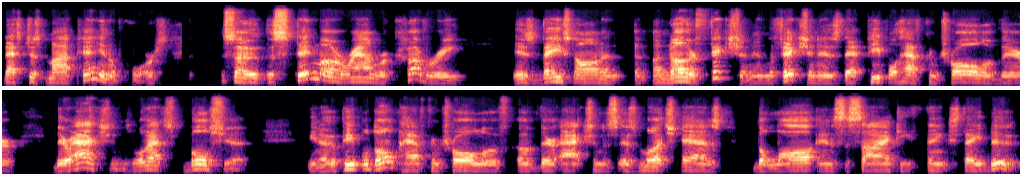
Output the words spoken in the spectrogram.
That's just my opinion, of course. So, the stigma around recovery is based on an, an, another fiction and the fiction is that people have control of their their actions well that's bullshit you know people don't have control of, of their actions as much as the law and society thinks they do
